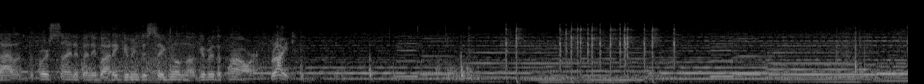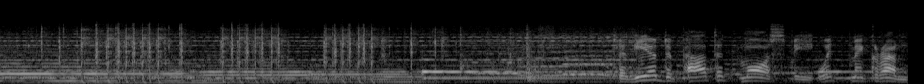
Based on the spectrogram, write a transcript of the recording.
Silent. The first sign of anybody, give me the signal, and I'll give her the power. Right. Clavier departed Moresby with McGrun.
